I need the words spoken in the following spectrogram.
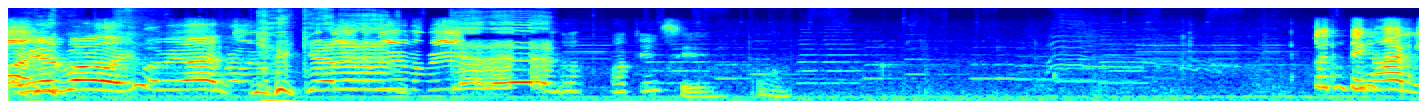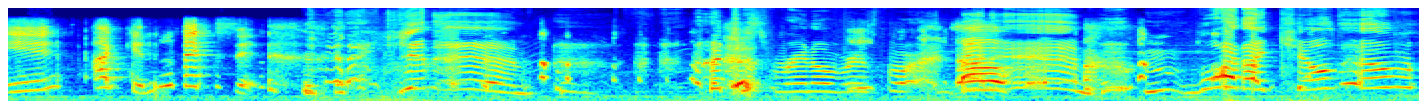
Let me in, Marley. Let me in. Marley, Get in! in, let me in. Get in! Where the fuck is he? Oh. Good thing I'm in. I can fix it. Get in! I just ran over his forehead. Get No. in! What? I killed him?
